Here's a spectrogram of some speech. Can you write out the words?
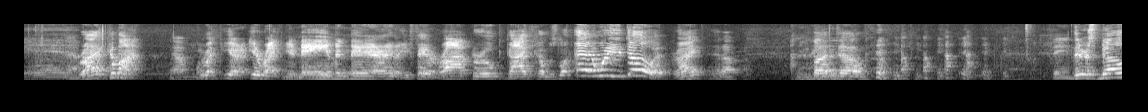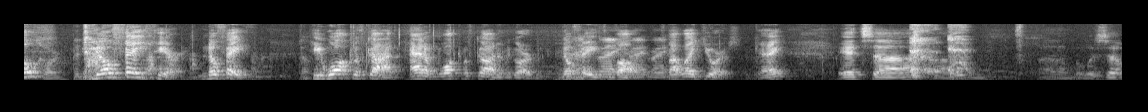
Yeah. right? Come on. Yeah. You're, write- you're, you're writing your name in there, you know, your favorite rock group, guy comes along, hey, what are you doing, right? You know, but um, Bane. there's no, no faith here, no faith. He walked with God, Adam walked with God in the garden, no faith Right, involved, right, right. It's not like yours, okay? It's, uh, um, um, it was, uh,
